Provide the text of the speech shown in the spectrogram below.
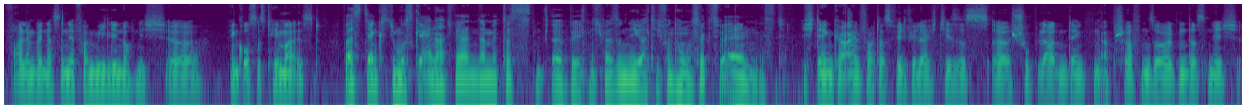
Vor allem, wenn das in der Familie noch nicht äh, ein großes Thema ist. Was denkst du, muss geändert werden, damit das äh, Bild nicht mehr so negativ von Homosexuellen ist? Ich denke einfach, dass wir vielleicht dieses äh, Schubladendenken abschaffen sollten, dass nicht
